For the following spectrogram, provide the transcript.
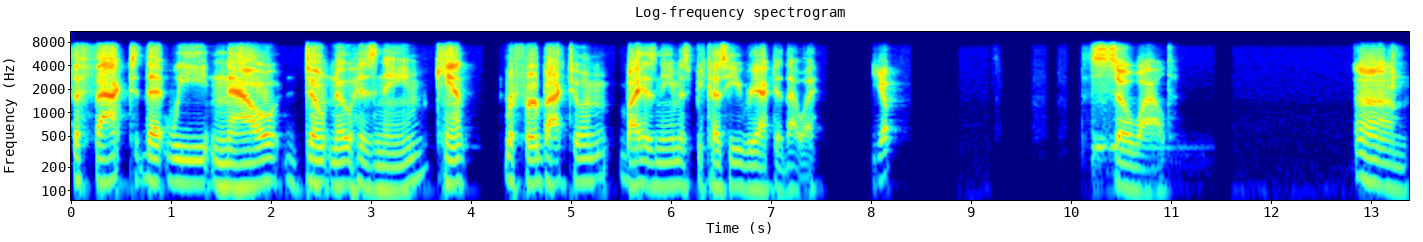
the fact that we now don't know his name, can't refer back to him by his name is because he reacted that way. Yep. So wild. Um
